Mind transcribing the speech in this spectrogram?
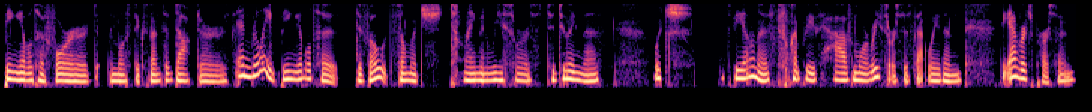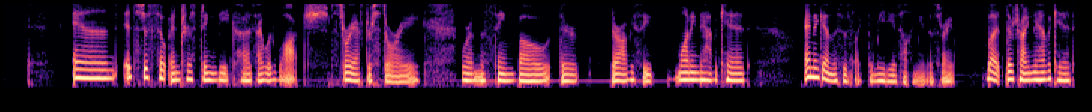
being able to afford the most expensive doctors and really being able to devote so much time and resource to doing this, which let's be honest, celebrities have more resources that way than the average person. And it's just so interesting because I would watch story after story. We're in the same boat. They're they're obviously wanting to have a kid. And again, this is like the media telling me this, right? But they're trying to have a kid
